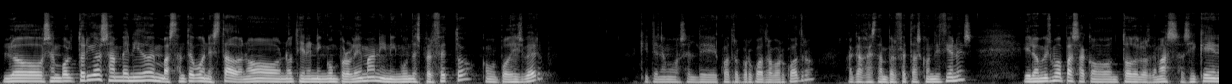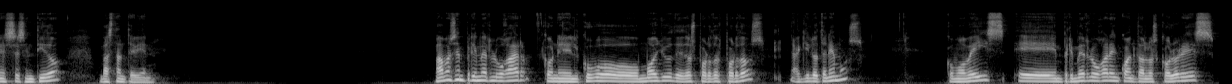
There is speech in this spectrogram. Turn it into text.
Los envoltorios han venido en bastante buen estado, no, no tienen ningún problema ni ningún desperfecto, como podéis ver. Aquí tenemos el de 4x4x4. La caja está en perfectas condiciones. Y lo mismo pasa con todos los demás. Así que en ese sentido, bastante bien. Vamos en primer lugar con el cubo Moyu de 2x2x2. Aquí lo tenemos. Como veis, eh, en primer lugar, en cuanto a los colores,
